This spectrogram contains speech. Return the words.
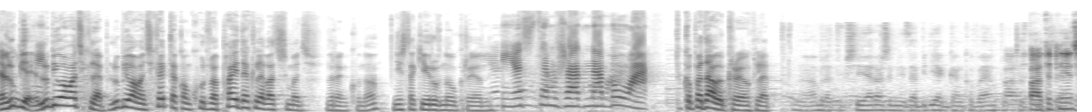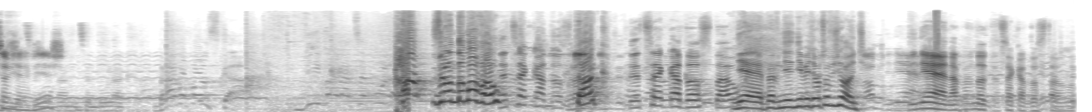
Ja lubię, lubię łamać chleb, lubię łamać chleb, taką kurwa pajdę chleba trzymać w ręku, no. Niż taki równo ukrojony. Nie jestem żadna buła. Tylko pedały kroją chleb. Dobra, ty przyjara, że mnie zabili jak gankowałem podczas... Pa, ty pieniądze wziąłeś, wiesz? Cebulak. Zrandomował! DCK dostał. Tak? DCK dostał. Nie, pewnie nie wiedział co wziąć. Nie, na pewno DCK dostał. No.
